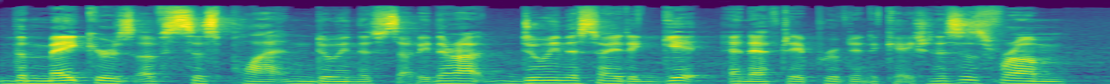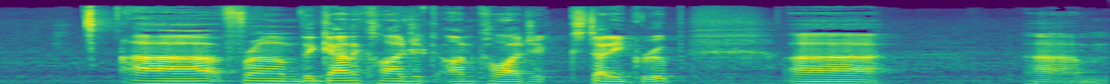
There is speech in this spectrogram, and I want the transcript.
the makers of cisplatin doing this study. They're not doing this study to get an FDA-approved indication. This is from uh, from the Gynecologic Oncologic Study Group. Uh, um,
